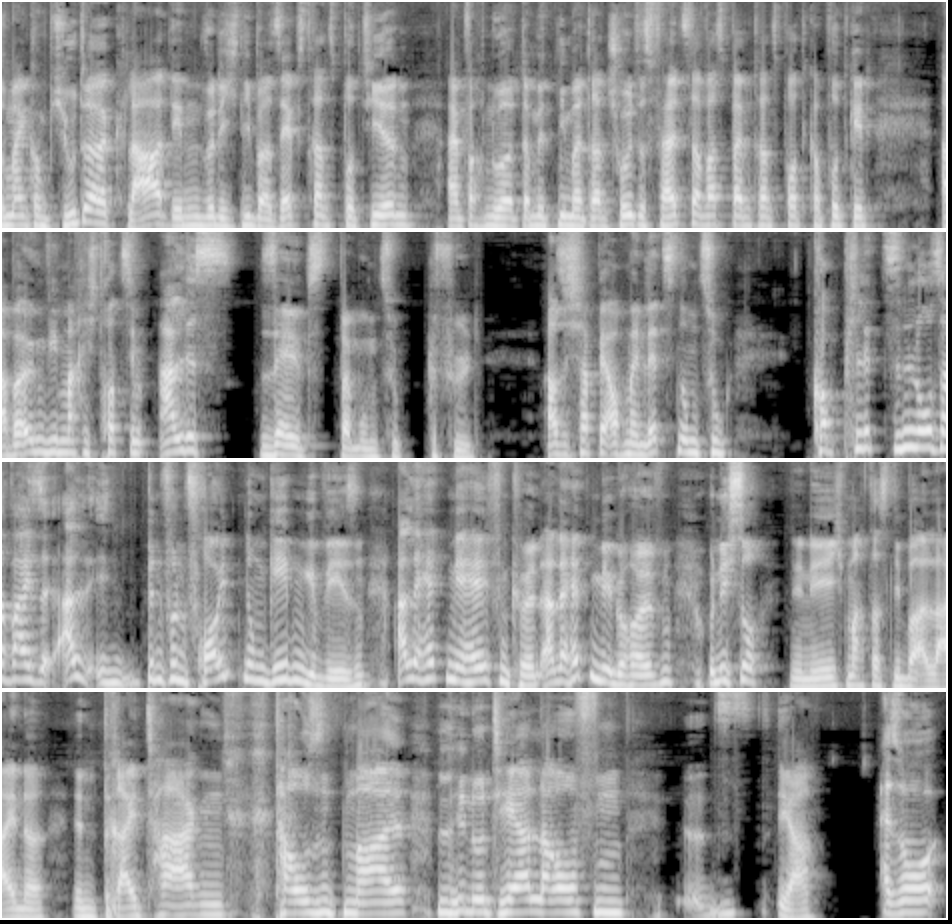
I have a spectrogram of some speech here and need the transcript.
So mein Computer, klar, den würde ich lieber selbst transportieren, einfach nur, damit niemand dran schuld ist, falls da was beim Transport kaputt geht. Aber irgendwie mache ich trotzdem alles selbst beim Umzug gefühlt. Also ich habe ja auch meinen letzten Umzug komplett sinnloserweise, alle, ich bin von Freunden umgeben gewesen. Alle hätten mir helfen können, alle hätten mir geholfen. Und ich so, nee, nee, ich mach das lieber alleine. In drei Tagen, tausendmal hin und her laufen. Äh, Ja. Also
